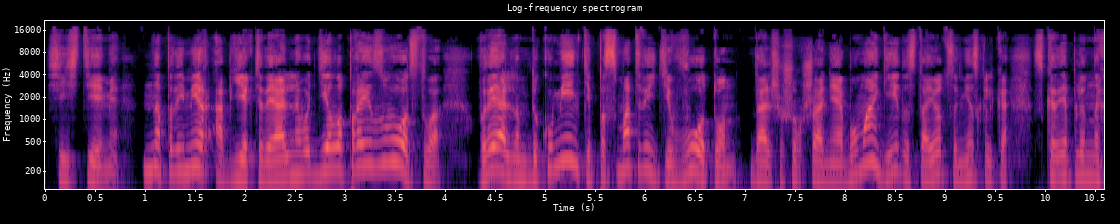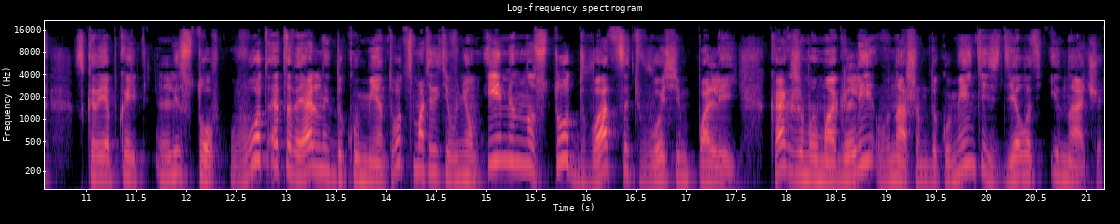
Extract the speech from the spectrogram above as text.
системе. Например, объект реального дела производства. В реальном документе посмотрите, вот он, дальше шуршание бумаги и достается несколько скрепленных скрепкой листов. Вот это реальный документ. Вот смотрите, в нем именно 128 полей. Как же мы могли в нашем документе сделать иначе?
